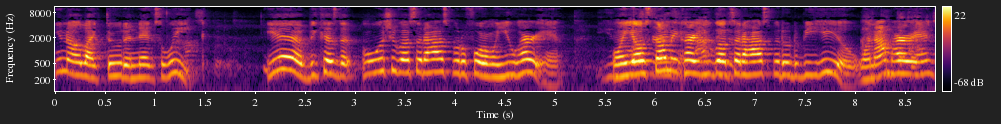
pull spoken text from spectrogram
you know, like through the next week. Hospital. Yeah, because the, what you go to the hospital for when you hurting? You when your stomach hurt, you go to the hospital to be healed. When I'm hurting,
